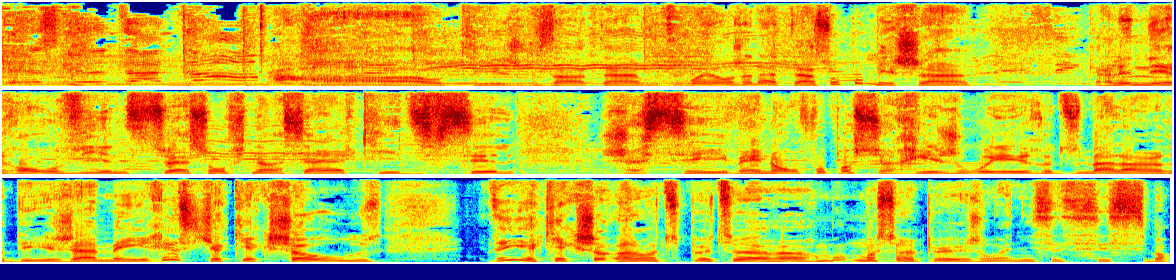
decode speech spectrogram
Qu'est-ce que t'attends? Ah, ok, je vous entends. Vous dites, voyons, Jonathan, sois pas méchant. Caroline Néron vit une situation financière qui est difficile. Je sais, ben non, faut pas se réjouir du malheur des gens, mais il reste qu'il y a quelque chose il y a quelque chose. Ah non, tu peux, tu remonte-moi ça un peu, Joanie, c'est si bon.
